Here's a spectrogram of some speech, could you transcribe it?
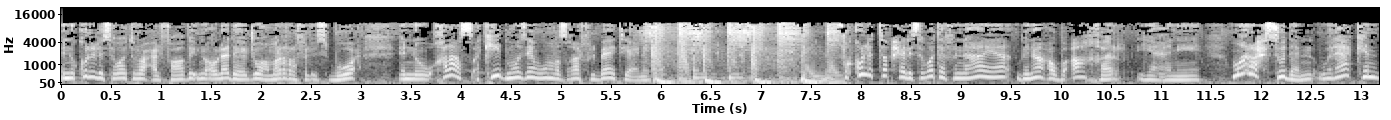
إنه كل اللي سوته راح على الفاضي إنه أولادها يجوها مرة في الأسبوع إنه خلاص أكيد مو زي وهم صغار في البيت يعني. فكل التضحية اللي سوتها في النهاية بنوع أو بآخر يعني ما راح سدى ولكن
